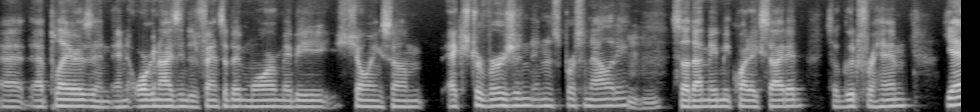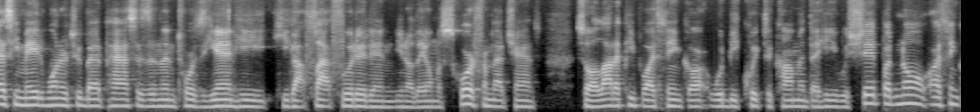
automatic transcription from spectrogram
at, at players and, and organizing the defense a bit more, maybe showing some extroversion in his personality. Mm-hmm. So that made me quite excited. So good for him yes, he made one or two bad passes, and then towards the end, he he got flat-footed, and you know they almost scored from that chance. So a lot of people, I think, are, would be quick to comment that he was shit, but no, I think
